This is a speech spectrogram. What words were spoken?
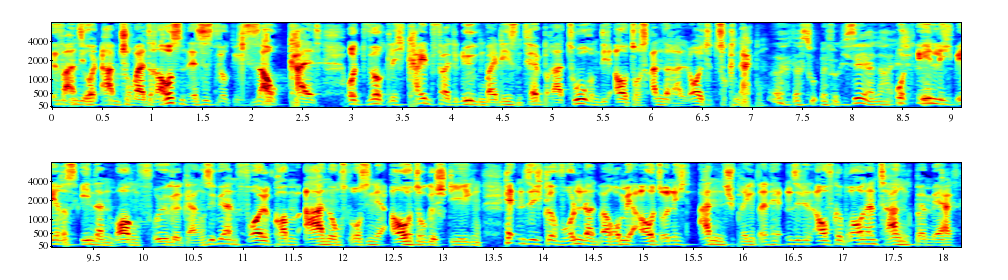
waren Sie heute Abend schon mal draußen? Es ist wirklich saukalt und wirklich kein Vergnügen bei diesen Temperaturen die Autos anderer Leute zu knacken. Ach, Das tut mir wirklich sehr leid. Und ähnlich wäre es Ihnen dann morgen früh gegangen. Sie wären vollkommen ahnungslos in Ihr Auto gestiegen, hätten sich gewundert, warum Ihr Auto nicht anspringt, dann hätten Sie den aufgebrauchten Tank bemerkt,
